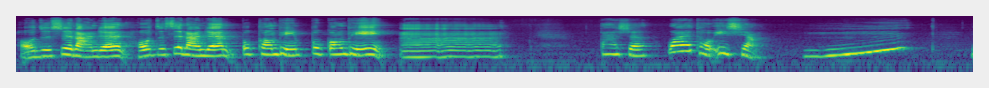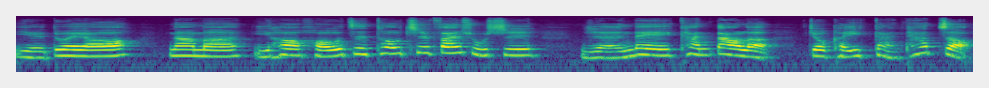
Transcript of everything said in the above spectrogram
猴子是懒人，猴子是懒人，不公平，不公平！嗯。大神歪头一想，嗯，也对哦。那么以后猴子偷吃番薯时，人类看到了就可以赶它走。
